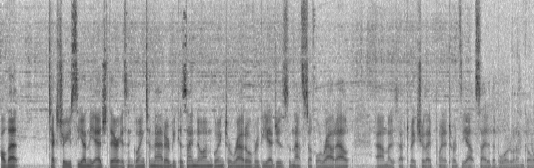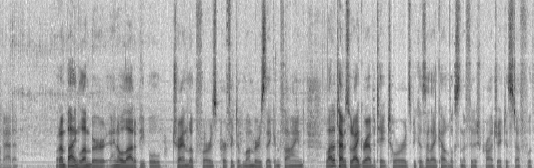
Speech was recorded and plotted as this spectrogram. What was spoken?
All that texture you see on the edge there isn't going to matter because I know I'm going to route over the edges and that stuff will route out. Um, I just have to make sure that I point it towards the outside of the board when I'm going at it. When I'm buying lumber, I know a lot of people try and look for as perfect of lumber as they can find. A lot of times what I gravitate towards, because I like how it looks in the finished project, is stuff with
